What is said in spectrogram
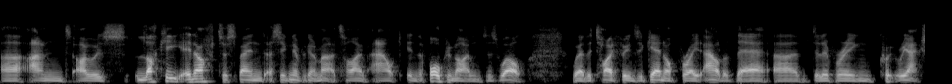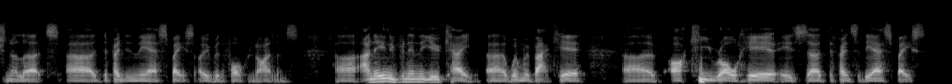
Uh, and I was lucky enough to spend a significant amount of time out in the Falkland Islands as well, where the Typhoons again operate out of there, uh, delivering quick reaction alerts, uh, defending the airspace over the Falkland Islands. Uh, and even in the UK, uh, when we're back here, our key role here is uh, defense of the airspace.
